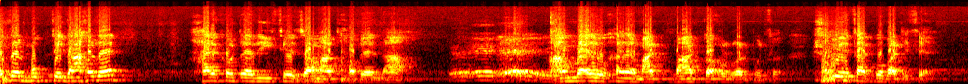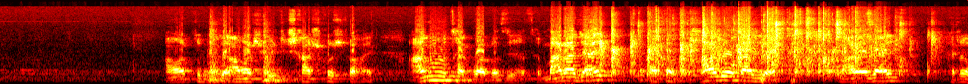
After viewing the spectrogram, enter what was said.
ওদের মুক্তি না হলে হাইকোর্টের ইতে জামাত হবে না। আমরাই ওখানে মাঠ দখল করে শুয়ে থাকব বাটিতে আমার তো বুঝে আমার শরীরটা শ্বাসকষ্ট হয়। আমিও থাকব আপনাদের সাথে। মারা যায় একটা ভালো কাজে। মারা যায় একটা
